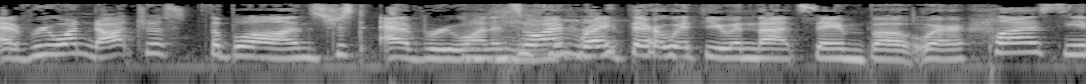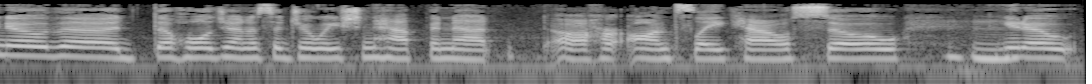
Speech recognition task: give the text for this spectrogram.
everyone, not just the blondes, just everyone. And so I'm right there with you in that same boat where Plus, you know, the the whole Jenna situation happened at uh, her aunt's lake house, so Mm-hmm. you know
